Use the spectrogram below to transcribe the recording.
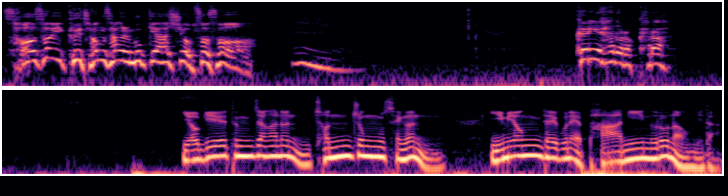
서서히 그 정상을 묻게 하시옵소서. 음, 그리하도록 하라. 여기에 등장하는 전중생은 임영대군의 반인으로 나옵니다.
